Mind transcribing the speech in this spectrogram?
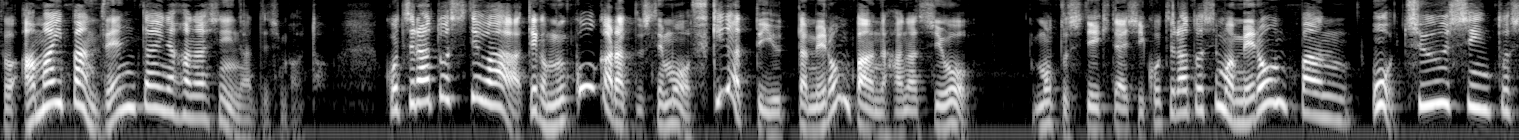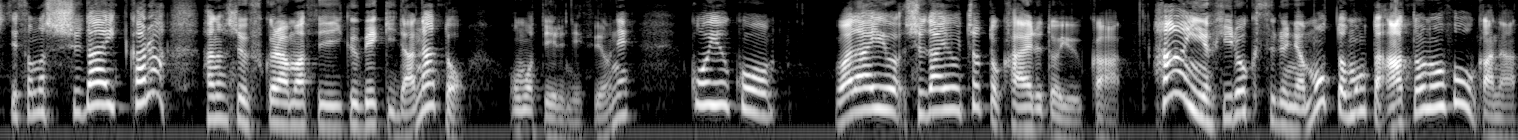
そう、甘いパン全体の話になってしまうと。こちらとしては、てか向こうからとしても好きだって言ったメロンパンの話をもっとしていきたいし、こちらとしてもメロンパンを中心としてその主題から話を膨らませていくべきだなと思っているんですよね。こういうこう、話題を、主題をちょっと変えるというか、範囲を広くするにはもっともっと後の方かなっ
